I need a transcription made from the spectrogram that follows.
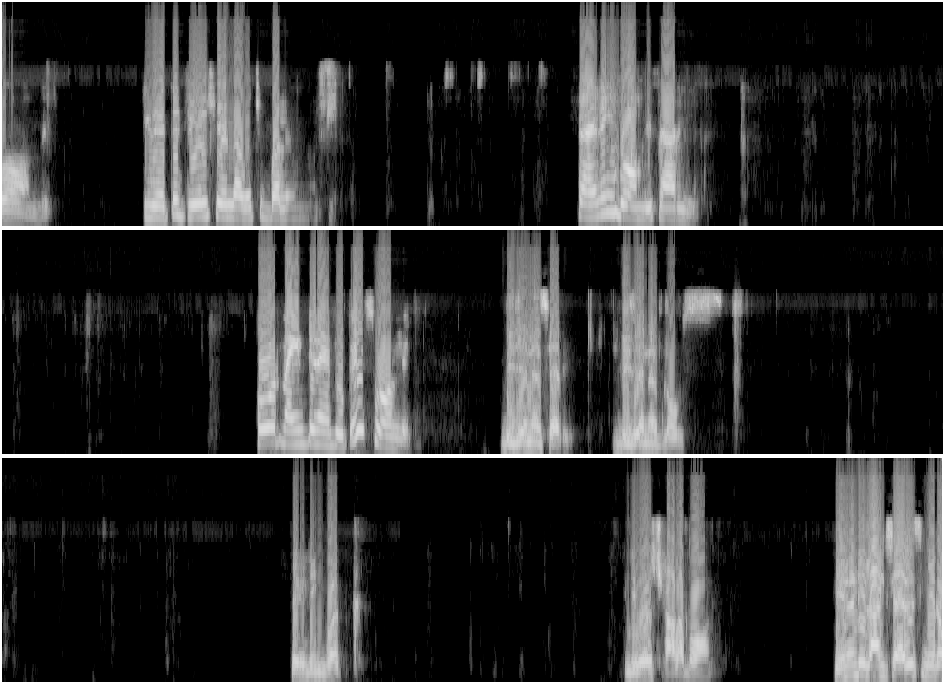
బాగుంది. ఇదైతే జ్యువెల్ షేడ్ లాగా వచ్చి భలే ఉంది. షైనింగ్ బాగుంది sari four ninety nine rupees only. Designer sari designer blouse. Shading work ఇది కూడా చాలా బాగుంది. ఏంటంటే ఇలాంటి శారీస్ మీరు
